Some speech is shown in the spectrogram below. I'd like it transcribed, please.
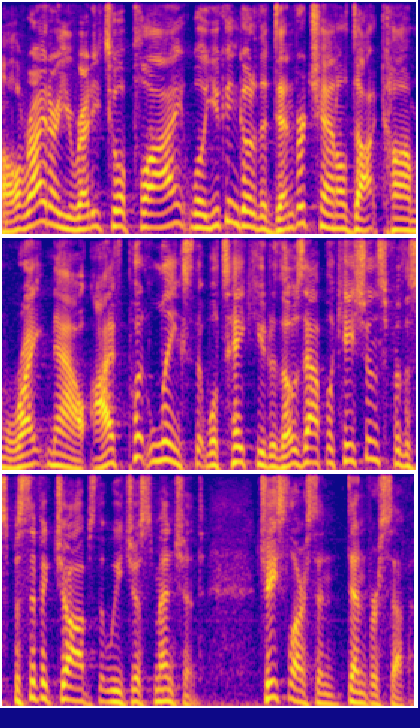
All right, are you ready to apply? Well, you can go to thedenverchannel.com right now. I've put links that will take you to those applications for the specific jobs that we just mentioned. Jace Larson, Denver 7.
